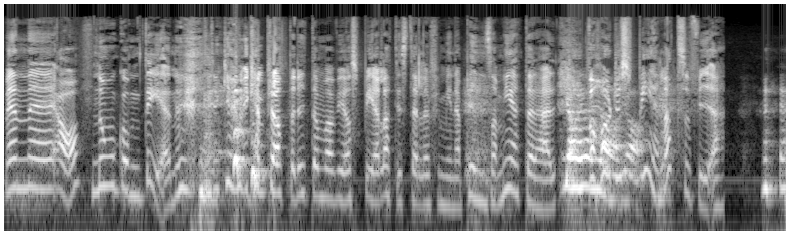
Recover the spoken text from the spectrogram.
Men eh, ja, nog om det. Nu tycker jag vi kan prata lite om vad vi har spelat istället för mina pinsamheter här. Ja, ja, vad har ja, du spelat, Sofia?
